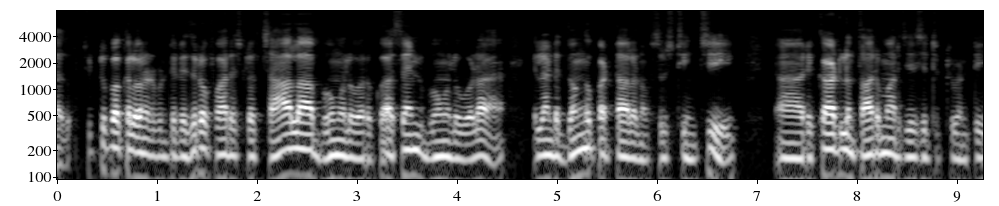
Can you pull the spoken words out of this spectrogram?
కాదు. చుట్టుపక్కల ఉన్నటువంటి రిజర్వ్ ఫారెస్ట్లో చాలా భూముల వరకు అసైన్డ్ భూములు కూడా ఇలాంటి దొంగ పట్టాలను సృష్టించి రికార్డులను తారుమారు చేసేటటువంటి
